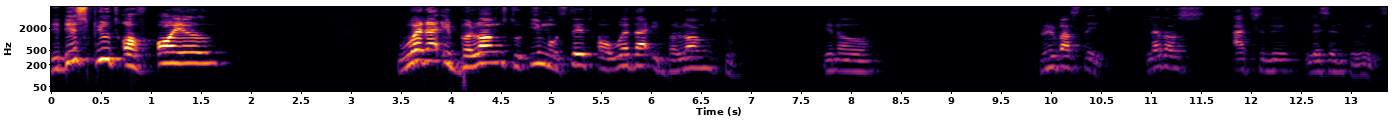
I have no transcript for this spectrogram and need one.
The dispute of oil, whether it belongs to Imo State or whether it belongs to, you know, River State. Let us actually listen to it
